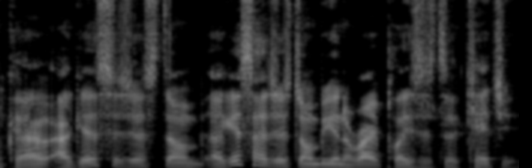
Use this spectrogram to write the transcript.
Okay, I, I guess it just don't. I guess I just don't be in the right places to catch it.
